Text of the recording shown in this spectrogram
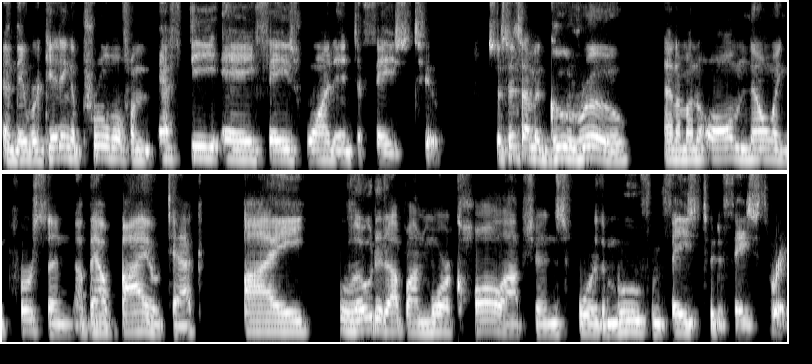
and they were getting approval from FDA phase one into phase two. So, since I'm a guru and I'm an all knowing person about biotech, I loaded up on more call options for the move from phase two to phase three.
